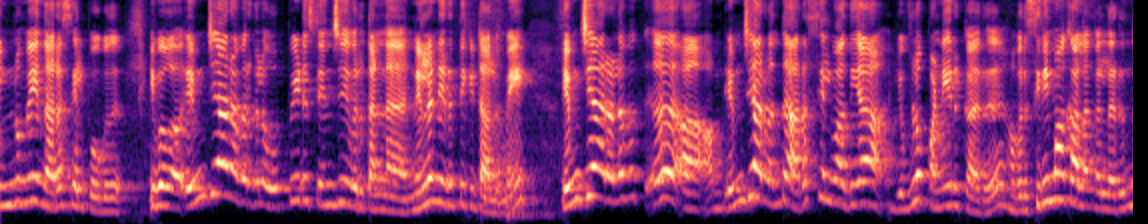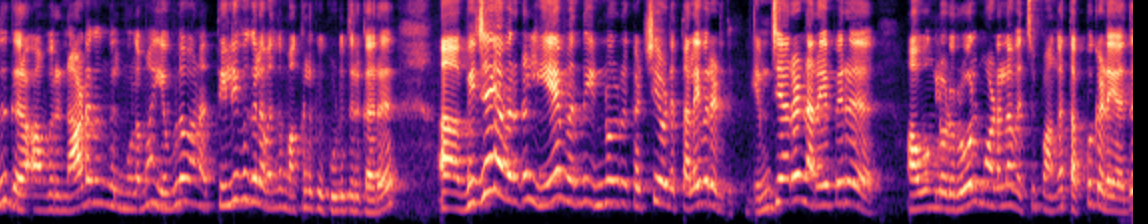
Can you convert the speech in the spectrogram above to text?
இன்னுமே இந்த அரசியல் போகுது. இப்போ எம்ஜிஆர் அவர்களை ஒப்பீடு செஞ்சு இவர் தன்னை நிலைநிறுத்திக்கிட்டாலுமே எம்ஜிஆர் அளவுக்கு எம்ஜிஆர் வந்து அரசியல்வாதியா எவ்வளோ பண்ணியிருக்காரு? அவர் சினிமா காலங்கள்ல இருந்து க- அவர் நாடகங்கள் மூலமா எவ்வளவான தெளிவுகளை வந்து மக்களுக்கு கொடுத்துருக்காரு? விஜய் அவர்கள் ஏன் வந்து இன்னொரு கட்சியோட தலைவர் எடுத்து எம்ஜிஆரை நிறைய பேர் அவங்களோட ரோல் மாடலாக வச்சுப்பாங்க. தப்பு கிடையாது.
